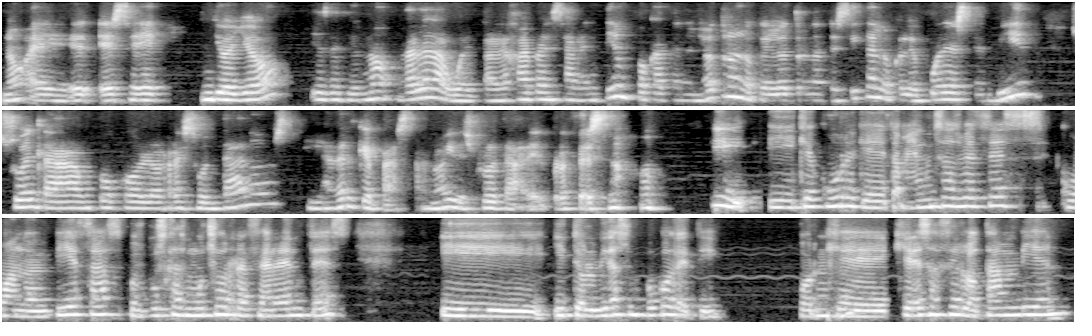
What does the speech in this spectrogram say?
¿no? Eh, ese yo-yo y es decir, no, dale la vuelta, deja de pensar en ti, enfócate en el otro, en lo que el otro necesita, en lo que le puede servir, suelta un poco los resultados y a ver qué pasa, ¿no? Y disfruta del proceso. Sí, y qué ocurre que también muchas veces cuando empiezas, pues buscas muchos referentes y, te olvidas un poco de ti, porque quieres hacerlo tan bien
